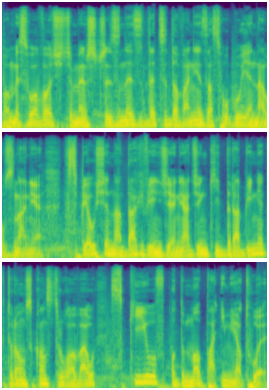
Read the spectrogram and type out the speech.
Pomysłowość mężczyzny zdecydowanie zasługuje na uznanie. Wspiął się na dach więzienia dzięki drabinie, którą skonstruował z kijów od mopa i miotły.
